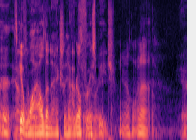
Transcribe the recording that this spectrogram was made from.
let's get wild and actually have real free speech. You know, why not? Yeah.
